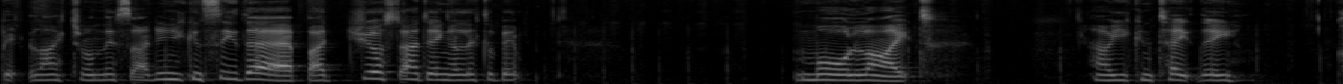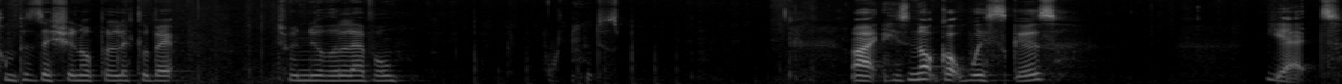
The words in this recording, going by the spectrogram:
bit lighter on this side. And you can see there, by just adding a little bit more light, how you can take the composition up a little bit to another level. Just Right, he's not got whiskers yet.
